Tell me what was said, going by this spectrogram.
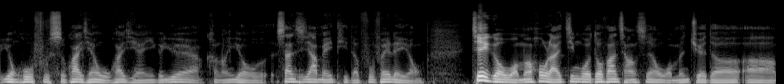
用户付十块钱、五块钱一个月，可能有三十家媒体的付费内容。这个我们后来经过多方尝试，我们觉得，呃，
